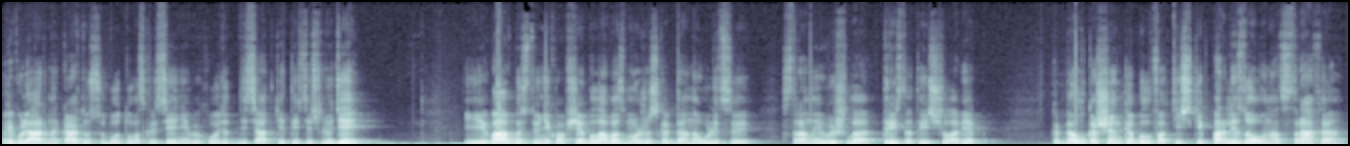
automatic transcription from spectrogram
регулярно каждую субботу, воскресенье выходят десятки тысяч людей. И в августе у них вообще была возможность, когда на улице страны вышло 300 тысяч человек, когда Лукашенко был фактически парализован от страха,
